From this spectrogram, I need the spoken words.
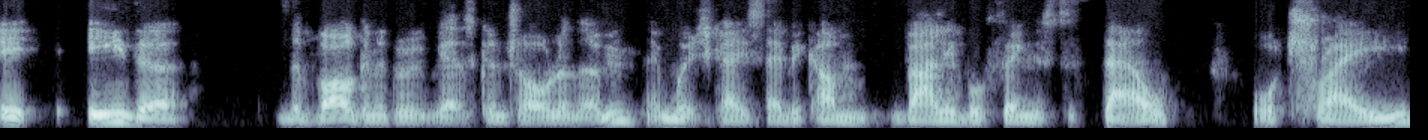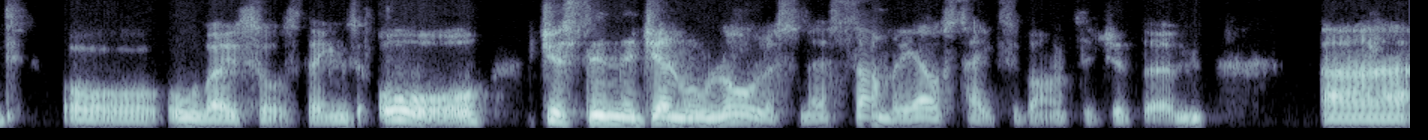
it, either the Wagner group gets control of them, in which case they become valuable things to sell or trade or all those sorts of things, or just in the general lawlessness, somebody else takes advantage of them uh,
